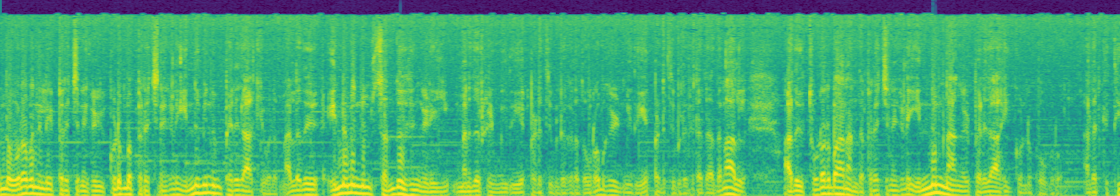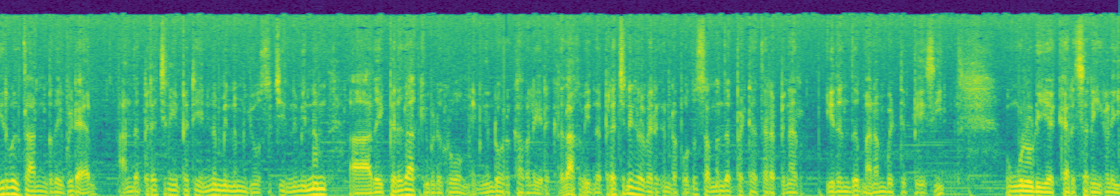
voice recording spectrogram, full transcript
இந்த உறவுநிலை பிரச்சனைகள் குடும்ப பிரச்சனைகளை இன்னும் இன்னும் பெரிதாக்கிவிடும் அல்லது இன்னும் இன்னும் சந்தேகங்களை மனிதர்கள் மீது ஏற்படுத்தி விடுகிறது உறவுகள் மீது ஏற்படுத்தி விடுகிறது. அதனால் அது தொடர்பான அந்த பிரச்சனைகளை இன்னும் நாங்கள் பெரிதாகி கொண்டு போகிறோம். அதற்கு தீர்வு காண்பதை விட அந்த பிரச்சனையை பற்றி இன்னும் இன்னும் யோசிச்சு இன்னும் இன்னும் அதை பெரிதாக்கி விடுகிறோம் என்கின்ற ஒரு கவலை இருக்கிறது. ஆகவே இந்த பிரச்சனைகள் வருகின்ற போது சம்பந்தப்பட்ட தரப்பினர் இருந்து மனம் விட்டு பேசி உங்களுடைய கரிசனைகளை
